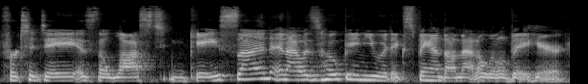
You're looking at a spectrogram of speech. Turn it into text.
for today is the lost gay son. And I was hoping you would expand on that a little bit here.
